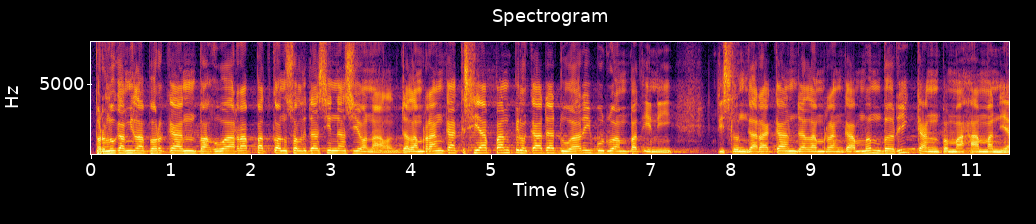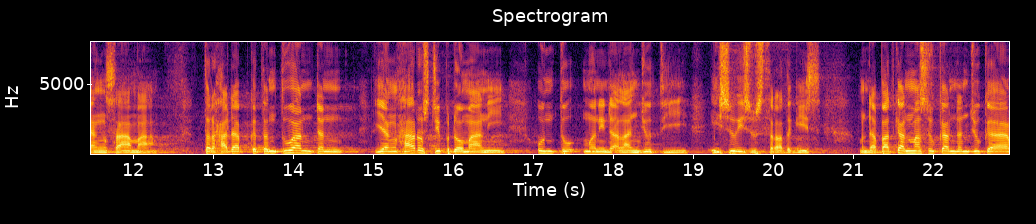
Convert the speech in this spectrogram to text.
Perlu kami laporkan bahwa rapat konsolidasi nasional dalam rangka kesiapan Pilkada 2024 ini diselenggarakan dalam rangka memberikan pemahaman yang sama terhadap ketentuan dan yang harus dipedomani untuk menindaklanjuti isu-isu strategis, mendapatkan masukan dan juga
